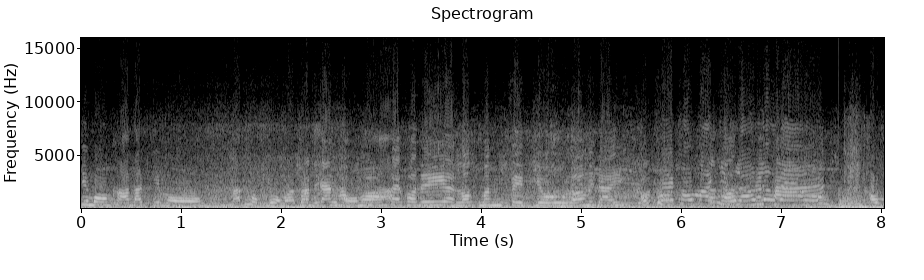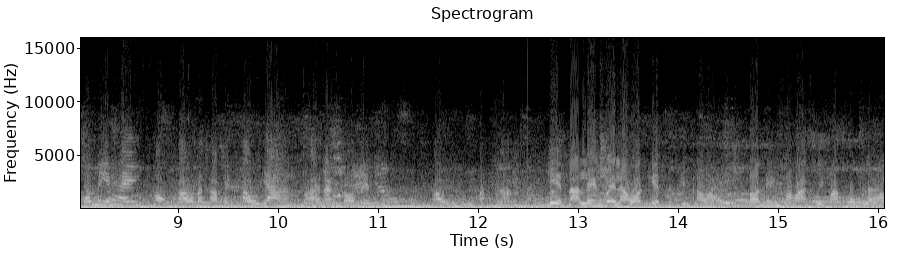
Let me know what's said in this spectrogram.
กี่โมงคะนัดกี่โมงนัดหกโมงแล้วตอนนี้การกี่หโมกงโมงคะแต่พอดีอะรถมันติดอยู่แล้วไม่ได้โอเคเข้ามาคิวแล้วนะคะเขาก็มีให้สองเตานะคะ เป็นเตาย่างค่ะอันนั้นก็เป็นเตาหมูนะคะเกดนะเล็งไว้แล้วว่าเกดจะกินอะไร ตอนนี้สมาชิกมาครบแล้ว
